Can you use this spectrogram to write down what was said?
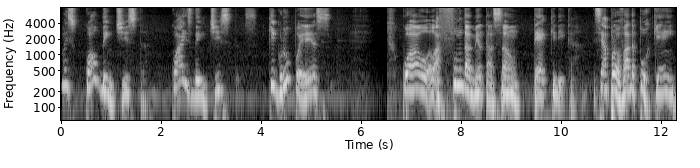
Mas qual dentista? Quais dentistas? Que grupo é esse? Qual a fundamentação técnica? Isso é aprovada por quem?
